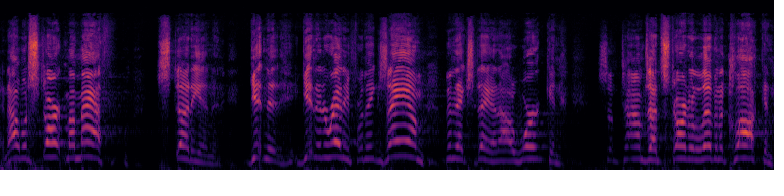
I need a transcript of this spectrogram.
and I would start my math studying and getting it, getting it ready for the exam the next day. And I would work, and sometimes I'd start at 11 o'clock and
